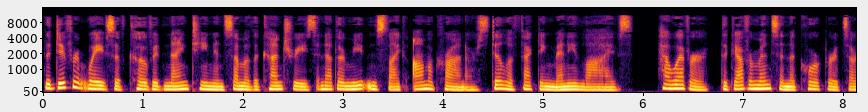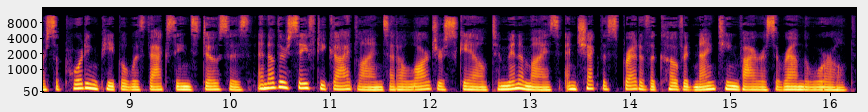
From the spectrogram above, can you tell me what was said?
The different waves of COVID 19 in some of the countries and other mutants like Omicron are still affecting many lives, However, the governments and the corporates are supporting people with vaccines doses and other safety guidelines at a larger scale to minimize and check the spread of the COVID 19 virus around the world.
